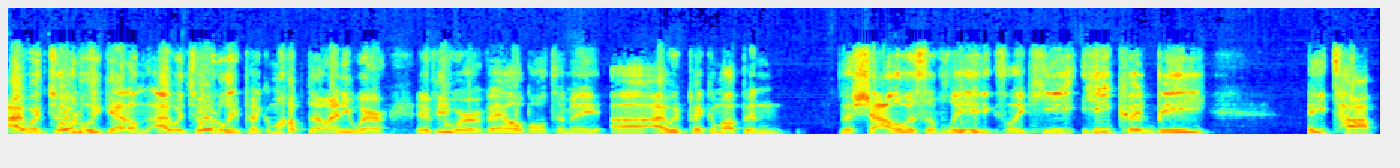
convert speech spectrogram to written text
I would totally get him. I would totally pick him up though anywhere if he were available to me. Uh, I would pick him up in the shallowest of leagues. Like he he could be a top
